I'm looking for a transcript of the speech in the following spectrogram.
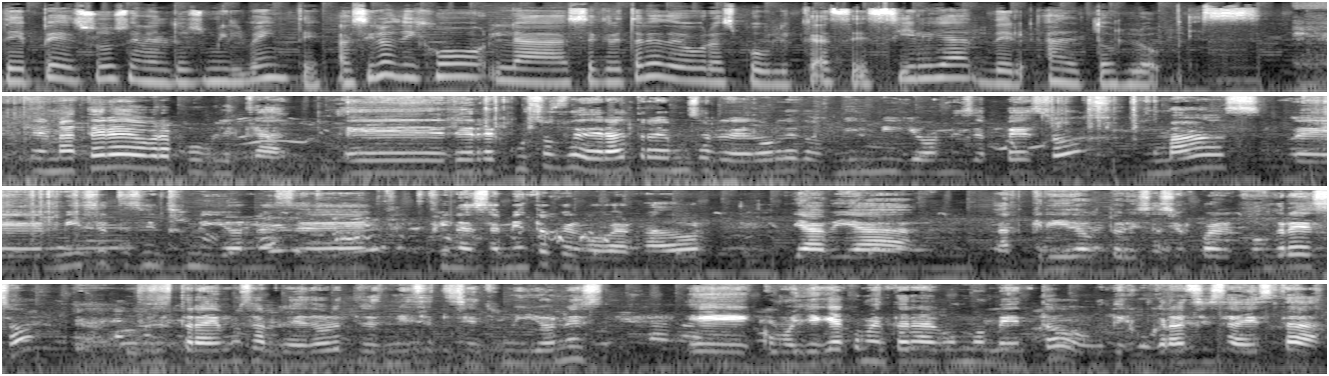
de pesos en el 2020. Así lo dijo la secretaria de Obras Públicas, Cecilia del Alto López. En materia de obra pública, eh, de recursos federal traemos alrededor de 2 mil millones de pesos, más eh, 1.700 millones de financiamiento que el gobernador ya había adquirido autorización por el Congreso. Entonces traemos alrededor de 3.700 millones. Eh, como llegué a comentar en algún momento, digo, gracias a esta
